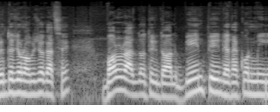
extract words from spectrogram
বিরুদ্ধে যেমন অভিযোগ আছে, বড় রাজনৈতিক দল বিএনপি নেতাকর্মী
